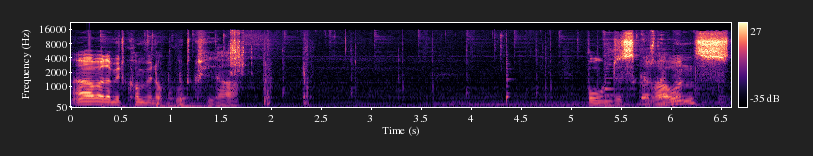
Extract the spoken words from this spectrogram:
Aber damit kommen wir noch gut klar. Bogen des Grauens.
